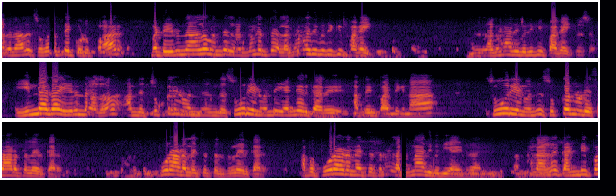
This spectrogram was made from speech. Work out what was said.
அதனால சுகத்தை கொடுப்பார். பட் இருந்தாலும் வந்து லக்னத்தை லக்னாதிபதிக்கு பகை. லக்னாதிபதிக்கு பகை. என்னதான் இருந்தாலும் அந்த சுக்கிரன் வந்து இந்த சூரியன் வந்து எங்க இருக்காரு அப்படின்னு பாத்தீங்கன்னா சூரியன் வந்து சுக்கிரனுடைய சாரத்துல இருக்காரு. பூராட நட்சத்திரத்துல இருக்காரு. அப்ப பூராட நட்சத்திரம் லக்னாதிபதி ஆயிடுறாரு. அதனால கண்டிப்பா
